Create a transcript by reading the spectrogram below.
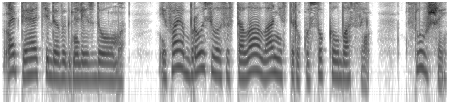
Опять тебя выгнали из дома. И Фая бросила со стола Ланнистеру кусок колбасы. «Слушай,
